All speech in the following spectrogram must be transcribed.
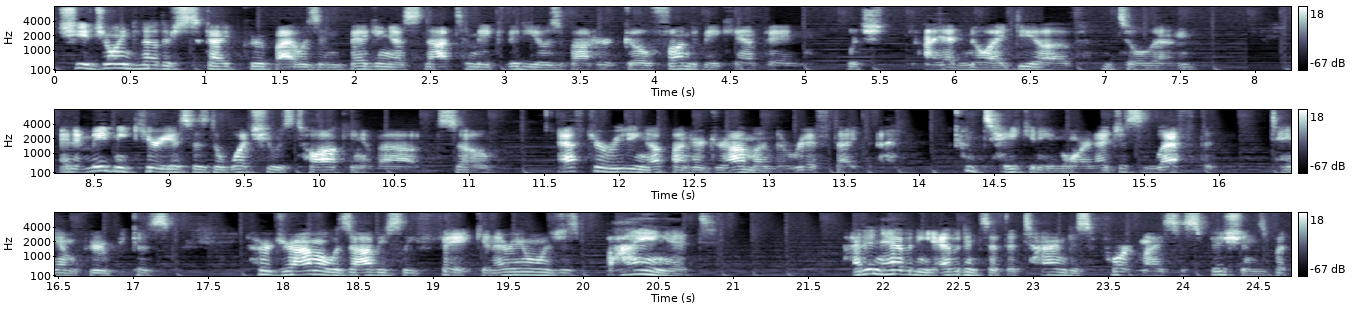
She had joined another Skype group I was in begging us not to make videos about her GoFundMe campaign, which I had no idea of until then. And it made me curious as to what she was talking about. So, after reading up on her drama in the Rift, I, I couldn't take anymore and I just left the damn group because her drama was obviously fake and everyone was just buying it. I didn't have any evidence at the time to support my suspicions, but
